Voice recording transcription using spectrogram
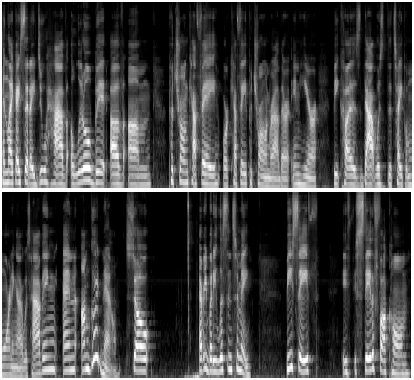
and like I said, I do have a little bit of um, Patron Cafe or Cafe Patron rather in here because that was the type of morning I was having, and I'm good now. So everybody, listen to me. Be safe if stay the fuck home.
